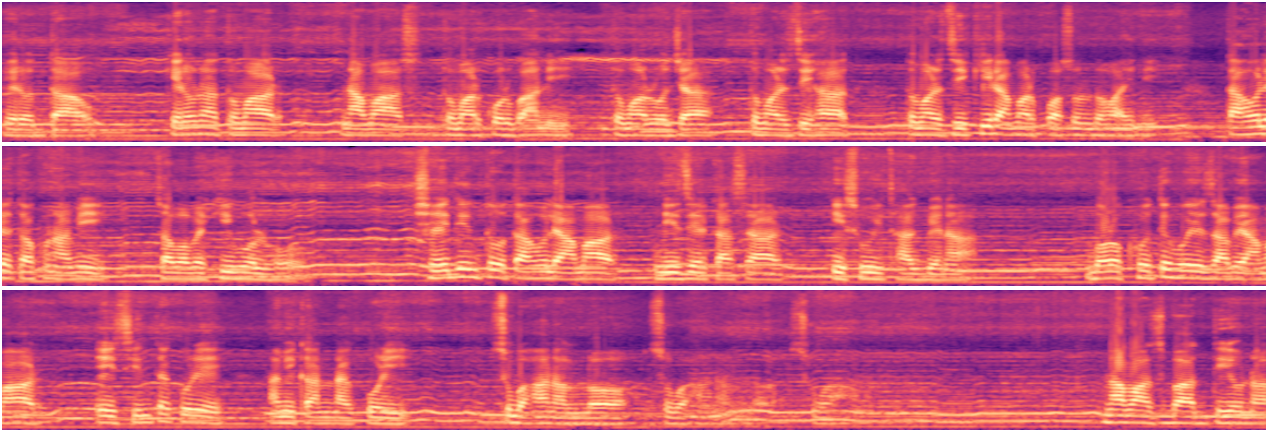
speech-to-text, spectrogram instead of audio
ফেরত দাও। কেননা তোমার নামাজ, তোমার কোরবানি, তোমার রোজা, তোমার জিহাদ, তোমার জিকির আমার পছন্দ হয়নি। তাহলে তখন আমি জবাবে কি বলব? সেই দিন তো তাহলে আমার নিজের কাছে আর কিছুই থাকবে না। বড় ক্ষতি হয়ে যাবে আমার এই চিন্তা করে আমি কান্না করি। সুবাহান আল্লাহ সুবাহান আল্লাহ সুবাহান নামাজ বাদ দিও না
